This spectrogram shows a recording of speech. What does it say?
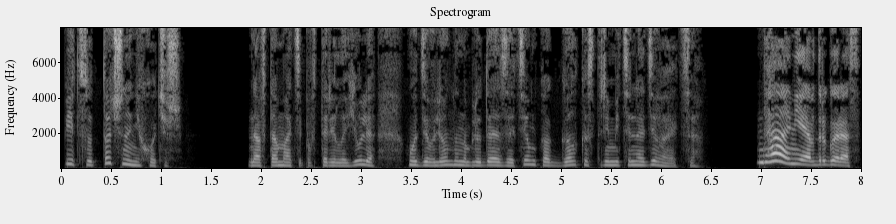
«Пиццу точно не хочешь?» На автомате повторила Юля, удивленно наблюдая за тем, как Галка стремительно одевается. «Да, не, в другой раз».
